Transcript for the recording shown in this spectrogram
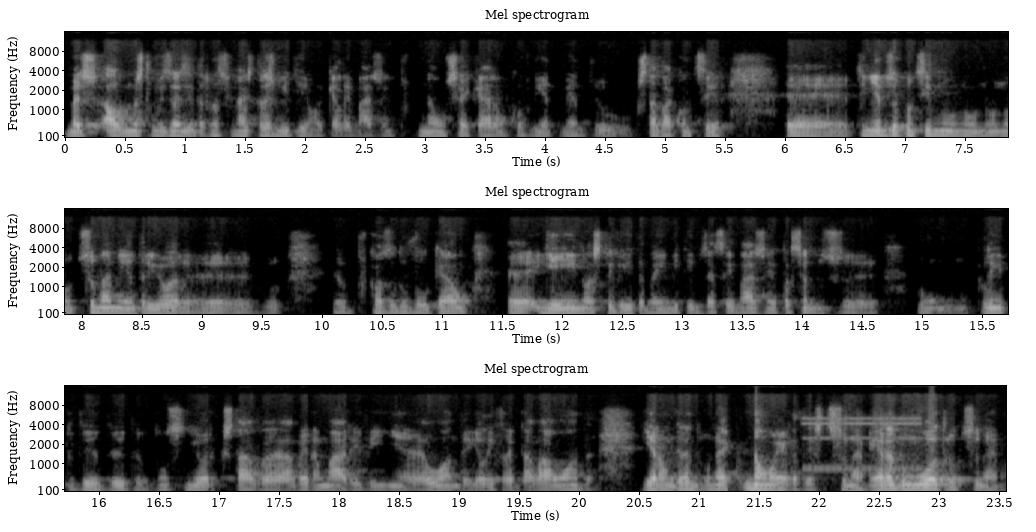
mas algumas televisões internacionais transmitiram aquela imagem porque não checaram convenientemente o que estava a acontecer. Tínhamos acontecido no, no, no tsunami anterior, por causa do vulcão, eh, e aí nós também emitimos essa imagem, apareceu-nos eh, um clipe de, de, de, um senhor que estava à beira-mar e vinha a onda, e ele enfrentava a onda, e era um grande boneco, não era deste tsunami, era de um outro tsunami.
